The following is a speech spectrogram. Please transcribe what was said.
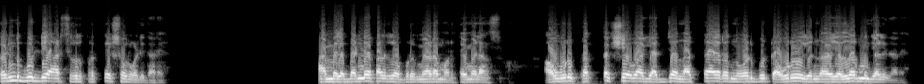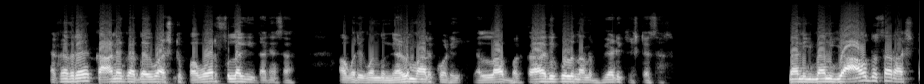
ಕಣ್ಣು ಗುಡ್ಡಿ ಆರಿಸಿರೋದು ಪ್ರತ್ಯಕ್ಷ ನೋಡಿದ್ದಾರೆ. ಆಮೇಲೆ ಬಂಡೆಪಾಳದಲ್ಲಿ ಒಬ್ರು ಮೇಡಮ್ ಅವರು, ತಮಿಳನ್ಸ್. ಅವರು ಪ್ರತ್ಯಕ್ಷವಾಗಿ ಅಜ್ಜ ನಗ್ತಾ ಇರೋದು ನೋಡ್ಬಿಟ್ಟು ಅವರು ಎಲ್ಲರ ಮುಂದೆ ಹೇಳಿದ್ದಾರೆ. ಯಾಕಂದ್ರೆ ಕಾನಕ ದೈವ ಅಷ್ಟು ಪವರ್ಫುಲ್ ಆಗಿ ಇದ್ದಾನೆ ಸರ್. ಅವರಿಗೆ ಒಂದು ನೆರಳು ಮಾಡಿಕೊಡಿ ಎಲ್ಲಾ ಭಕ್ತಾದಿಗಳು ನನ್ನ ಬೇಡಿಕೆ ಇಷ್ಟೇ ಸರ್. ನನಗೆ ನನಗೆ ಯಾವುದು ಸರ್ ಅಷ್ಟ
